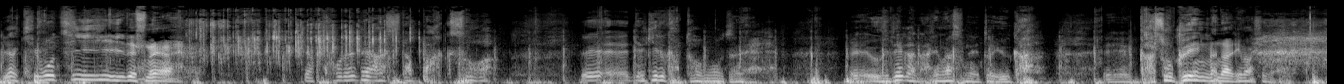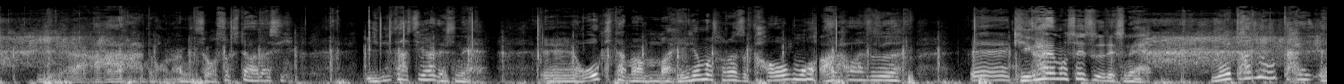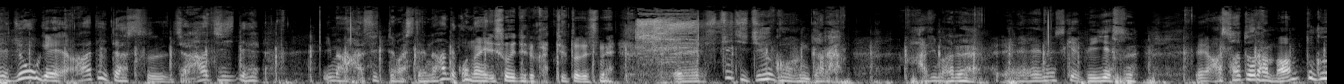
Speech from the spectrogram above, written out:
いや、気持ちいいですね。いや、これで明日爆走、えー、できるかと思うとね、えー、腕が鳴りますね、というか、えー、画速炎が鳴りますね。いやー、どうなんでしょう。そして私、いでたちがですね、えー、起きたまんま、髭も剃らず、顔も洗わず、えー、着替えもせずですね、寝た状態、えー、上下アディダス、ジャージで、今走ってまして、なんでこんなに急いでるかっていうとですね、えー、7時15分から始まる、え NHKBS、え朝ドラ満腹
